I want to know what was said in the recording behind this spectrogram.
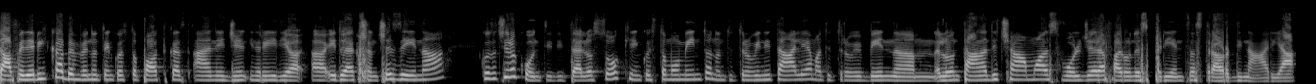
Ciao Federica, benvenuta in questo podcast ANG in Radio uh, EduAction Cesena. Cosa ci racconti di te? Lo so che in questo momento non ti trovi in Italia, ma ti trovi ben um, lontana, diciamo, a svolgere, a fare un'esperienza straordinaria.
